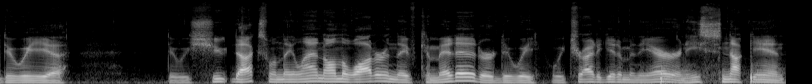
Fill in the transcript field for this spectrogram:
do we uh, do we shoot ducks when they land on the water and they've committed or do we we try to get them in the air and he snuck in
